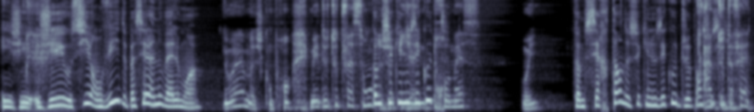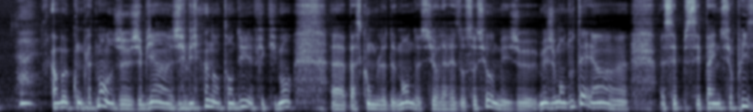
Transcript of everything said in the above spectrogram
et j'ai aussi envie de passer à la nouvelle, moi, Ouais, mais je comprends. Mais de toute façon, Comme je- ceux qui y nous a une écoutent. promesse. Oui. comme certains de ceux qui nous écoutent, je pense. Ah, aussi. tout à fait. Ah, bah, complètement. J'ai bien, bien entendu effectivement, euh, parce qu'on me le demande sur les réseaux sociaux, mais je, mais je m'en doutais. Hein. C'est, c'est pas une surprise.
